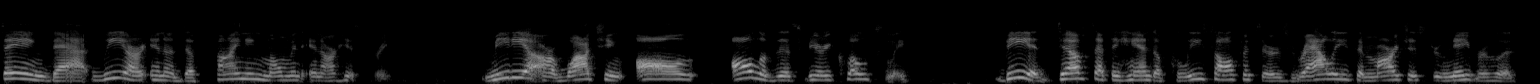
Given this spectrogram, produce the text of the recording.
saying that we are in a defining moment in our history. Media are watching all, all of this very closely. Be it deaths at the hand of police officers, rallies and marches through neighborhoods,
